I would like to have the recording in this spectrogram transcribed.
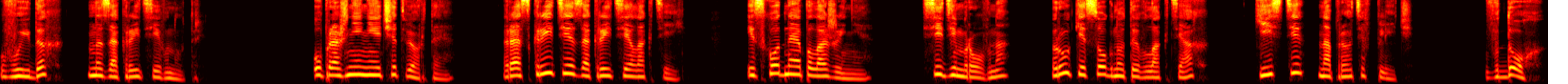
Выдох на закрытии внутрь. Упражнение четвертое. Раскрытие-закрытие локтей. Исходное положение. Сидим ровно, руки согнуты в локтях, кисти напротив плеч. Вдох.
